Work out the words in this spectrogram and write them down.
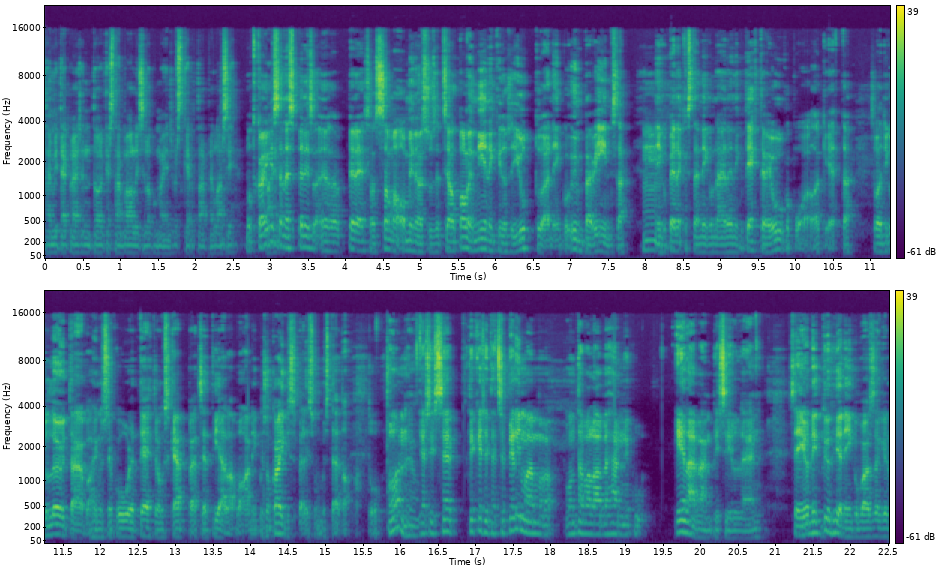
Tai mitäköhän se nyt oikeastaan mä oli silloin, kun mä ensimmäistä kertaa pelasin. Mutta kaikissa näissä pelissä, peleissä on sama ominaisuus, että siellä on paljon mielenkiintoisia juttuja niin kuin ympäriinsä, mm. niin kuin pelkästään niin kuin näiden niin kuin tehtävien ulkopuolellakin, että sä voit niin kuin löytää vahingossa joku uuden tehtävän, kun käppäät siellä tiellä vaan, niin kuin se on kaikissa pelissä mun mielestä tapahtuu. On, ja siis se tekee sitä, että se pelimaailma on tavallaan vähän niin kuin elävämpi silleen. Se ei ole niin tyhjä niin kuin varsinkin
